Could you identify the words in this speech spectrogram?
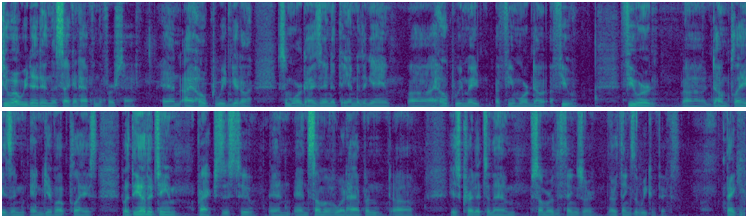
do what we did in the second half and the first half. And I hoped we'd get a, some more guys in at the end of the game. Uh, I hoped we made a few more a few fewer uh, dumb plays and, and give up plays. But the other team practices too, and, and some of what happened uh, is credit to them. Some of the things are, are things that we can fix. Thank you.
